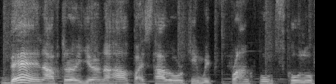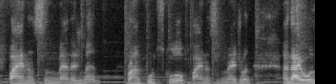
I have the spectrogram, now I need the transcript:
Then, after a year and a half, I started working with Frankfurt School of Finance and Management Frankfurt School of Finance and Management, and I was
